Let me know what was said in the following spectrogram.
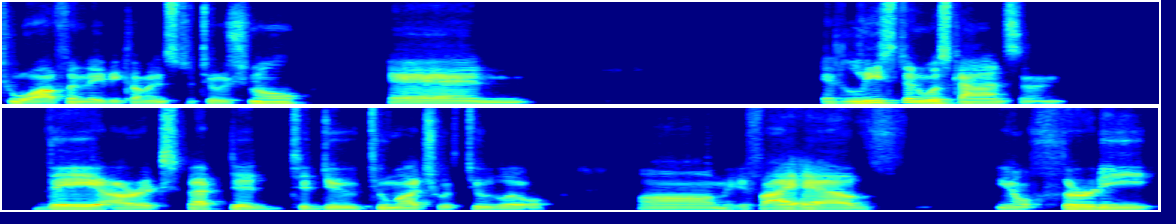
too often they become institutional and at least in Wisconsin, they are expected to do too much with too little. Um, if I have you know 30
